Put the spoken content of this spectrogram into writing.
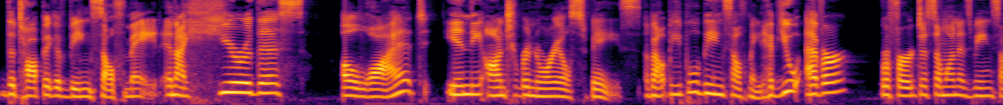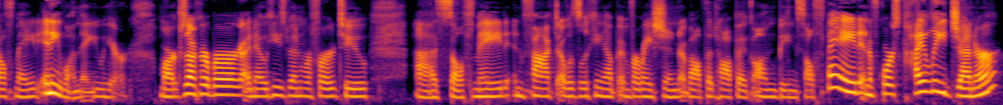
the topic of being self made. And I hear this a lot in the entrepreneurial space about people being self made. Have you ever referred to someone as being self made? Anyone that you hear? Mark Zuckerberg, I know he's been referred to as self made. In fact, I was looking up information about the topic on being self made. And of course, Kylie Jenner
